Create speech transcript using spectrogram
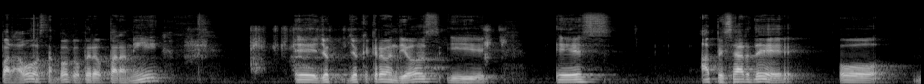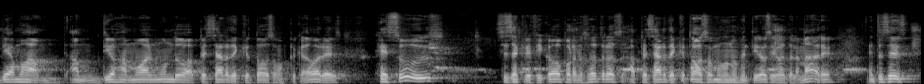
para vos tampoco, pero para mí, eh, yo, yo que creo en Dios y es a pesar de, o digamos, am- am- Dios amó al mundo a pesar de que todos somos pecadores, Jesús se sacrificó por nosotros a pesar de que todos somos unos mentirosos hijos de la madre. Entonces,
